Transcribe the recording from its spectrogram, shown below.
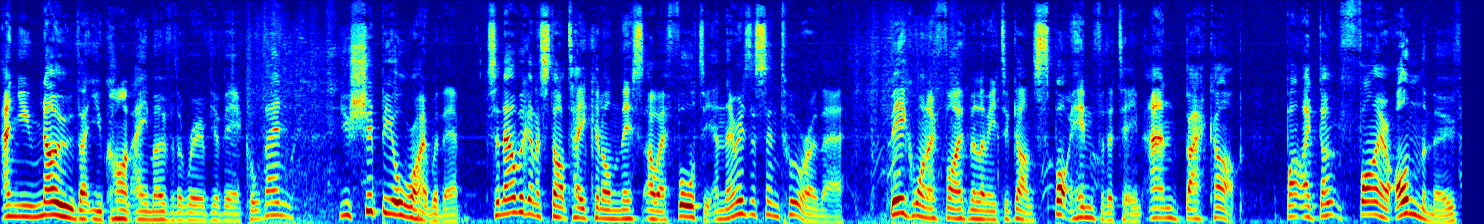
and you know that you can't aim over the rear of your vehicle, then you should be alright with it. So now we're going to start taking on this OF-40, and there is a Centauro there. Big 105mm gun, spot him for the team, and back up. But I don't fire on the move,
